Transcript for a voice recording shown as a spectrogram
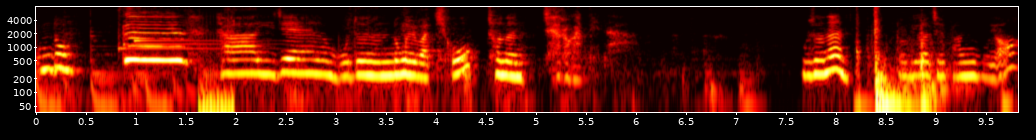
운동 끝! 자, 이제 모든 운동을 마치고 저는 자러 갑니다. 우선은 여기가 제 방이고요.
